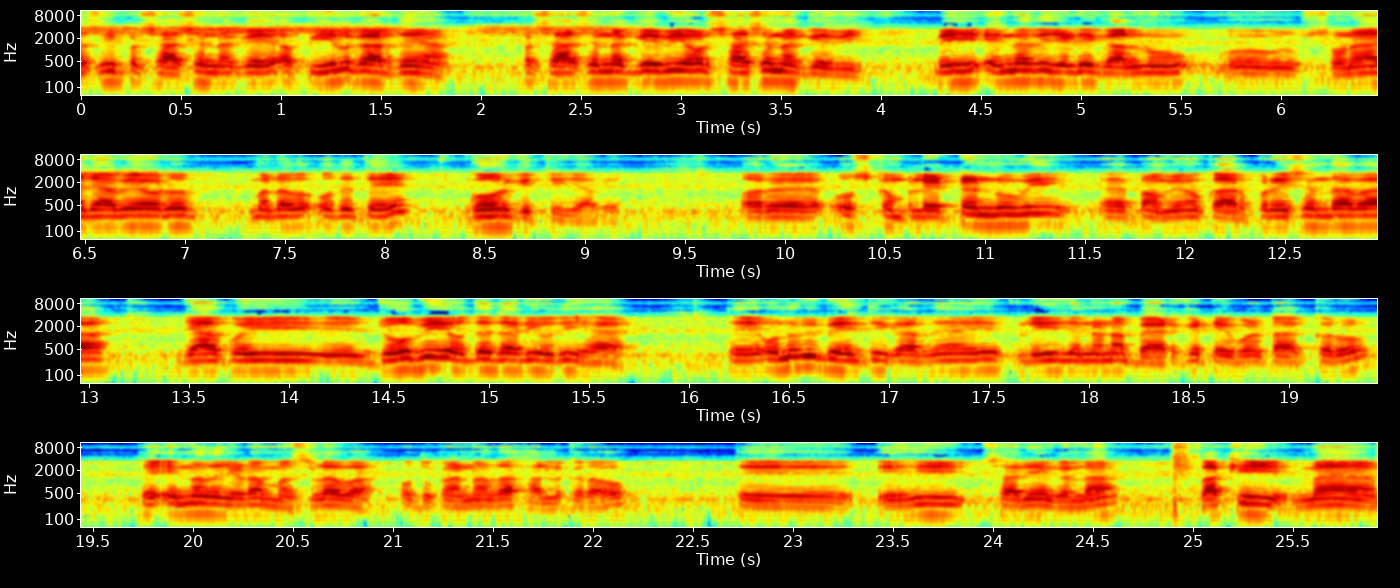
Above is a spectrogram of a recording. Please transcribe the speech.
ਅਸੀਂ ਪ੍ਰਸ਼ਾਸਨ ਅੱਗੇ ਅਪੀਲ ਕਰਦੇ ਹਾਂ, ਪ੍ਰਸ਼ਾਸਨ ਅੱਗੇ ਵੀ ਔਰ ਸ਼ਾਸਨ ਅੱਗੇ ਵੀ ਵੀ ਇਹਨਾਂ ਦੀ ਜਿਹੜੀ ਗੱਲ ਨੂੰ ਸੁਣਿਆ ਜਾਵੇ ਔਰ ਮਤਲਬ ਉਹਦੇ ਤੇ ਗੌਰ ਕੀਤੀ ਜਾਵੇ। ਔਰ ਉਸ ਕੰਪਲੇਂਟਰ ਨੂੰ ਵੀ ਭਾਵੇਂ ਉਹ ਕਾਰਪੋਰੇਸ਼ਨ ਦਾ ਵਾ ਜਾਂ ਕੋਈ ਜੋ ਵੀ ਅਹੁਦੇਦਾਰੀ ਉਹਦੀ ਹੈ, ਤੇ ਉਹਨੂੰ ਵੀ ਬੇਨਤੀ ਕਰਦੇ ਆ ਇਹ ਪਲੀਜ਼ ਇਹਨਾਂ ਨਾਲ ਬੈਠ ਕੇ ਟੇਬਲ ਟਾਕ ਕਰੋ। ਤੇ ਇਹਨਾਂ ਦਾ ਜਿਹੜਾ ਮਸਲਾ ਵਾ, ਉਹ ਦੁਕਾਨਾਂ ਦਾ ਹੱਲ ਕਰਾਓ ਤੇ ਇਹੀ ਸਾਰੀਆਂ ਗੱਲਾਂ। ਬਾਕੀ ਮੈਂ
